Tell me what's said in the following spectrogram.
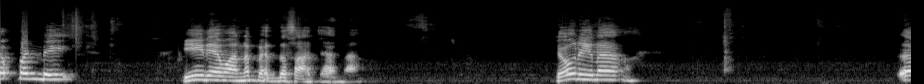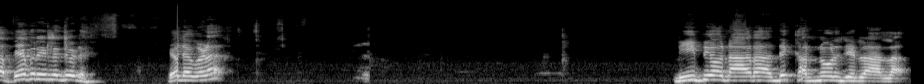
చెప్పండి. ఈయనేమన్నా పెద్ద సాచాన ఎవరు ఈయన? పేపర్ ఇల్లు చూడు. ఎవరు కూడా? డిపిఓ నాగరాజు కర్నూలు జిల్లాలో.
